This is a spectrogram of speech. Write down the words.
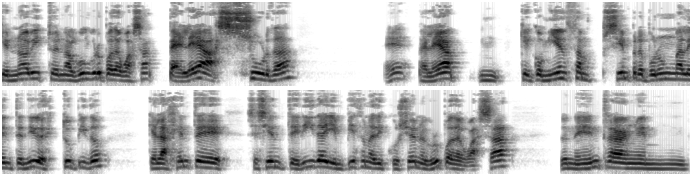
quien no ha visto en algún grupo de WhatsApp peleas absurdas, ¿eh? peleas mm, que comienzan siempre por un malentendido estúpido, que la gente se siente herida y empieza una discusión en el grupo de WhatsApp, donde entran,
